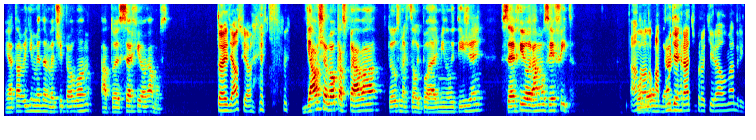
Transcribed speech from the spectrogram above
Ja tam vidím jeden väčší problém a to je Sergio Ramos. To je ďalšia vec. Ďalšia veľká správa, ktorú sme chceli povedať minulý týždeň, Sergio Ramos je fit. Áno, áno, a bude hrať proti Real Madrid.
